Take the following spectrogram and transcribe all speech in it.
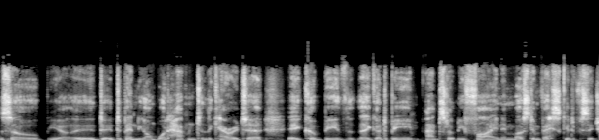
So, you know, d- depending on what happened to the character, it could be that they're going to be absolutely fine in most investigative situations.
